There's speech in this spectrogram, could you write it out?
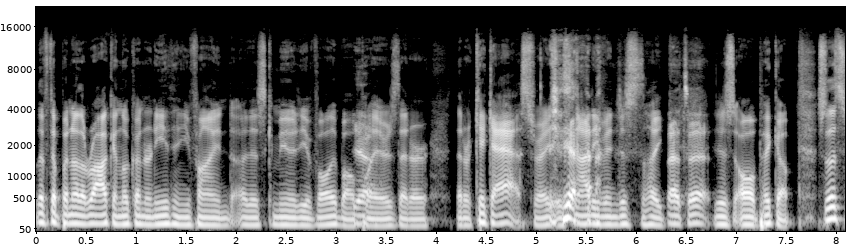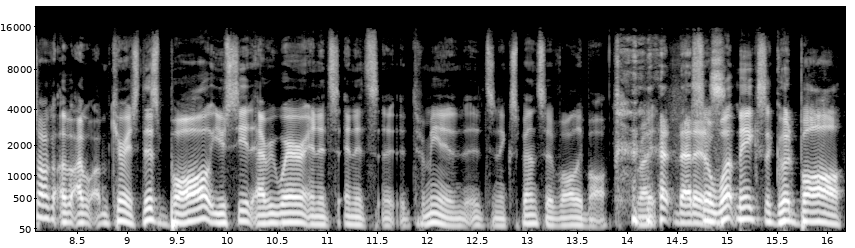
lift up another rock, and look underneath, and you find uh, this community of volleyball Yeah. players that are that are kick ass, right? It's Yeah. not even just like That's it. just all pickup. So let's talk. I, I- I'm curious. This ball, you see it everywhere, and it's and it's uh, to me, it's an expensive volleyball, right? that is. So what makes a good ball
